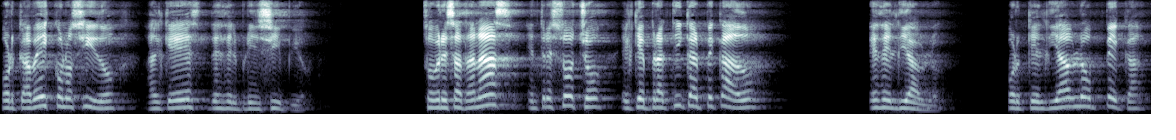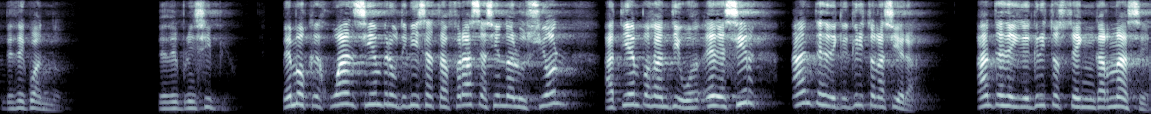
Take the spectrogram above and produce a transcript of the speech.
porque habéis conocido al que es desde el principio. Sobre Satanás, en 3.8, el que practica el pecado es del diablo, porque el diablo peca desde cuándo? Desde el principio. Vemos que Juan siempre utiliza esta frase haciendo alusión a tiempos antiguos, es decir, antes de que Cristo naciera, antes de que Cristo se encarnase.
